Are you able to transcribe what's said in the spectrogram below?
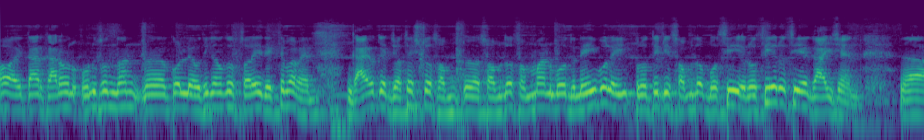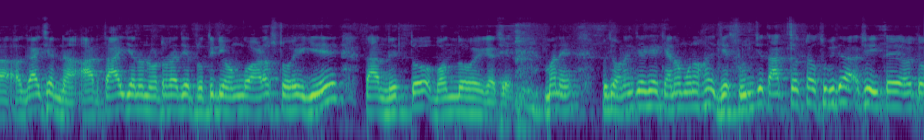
হয়? তার কারণ অনুসন্ধান করলে অধিকাংশ স্তরেই দেখতে পাবেন। গায়কের যথেষ্ট শব্দ সম্মান বোধ নেই বলেই প্রতিটি শব্দ বসিয়ে, রসিয়ে রসিয়ে গাইছেন। গাইছেন না। আর তাই যেন নটরাজের প্রতিটি অঙ্গ আড়ষ্ট হয়ে গিয়ে তার নৃত্য বন্ধ হয়ে গেছে। মানে বলছি, অনেক জায়গায় কেন মনে হয় যে শুনছে তার তো একটা অসুবিধা আছে তাই হয়তো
